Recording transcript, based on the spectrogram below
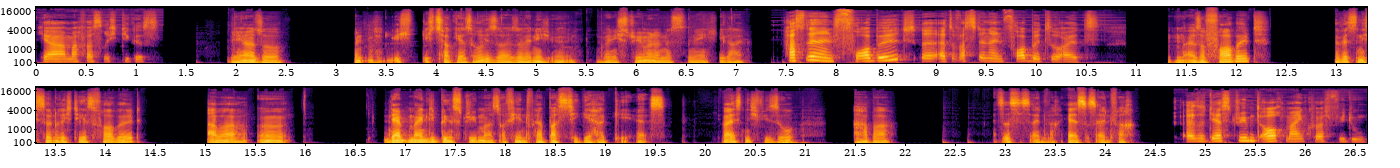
ja, mach was Richtiges? Ja, also, ich, ich zock ja sowieso, also wenn ich, wenn ich streame, dann ist es eigentlich egal. Hast du denn ein Vorbild? Äh, Also was ist denn ein Vorbild so als? Also Vorbild, ich habe jetzt nicht so ein richtiges Vorbild, aber äh, der, mein Lieblingsstreamer ist auf jeden Fall Basti GHGS. Ich weiß nicht wieso, aber es ist es einfach, er ist es einfach. Also der streamt auch Minecraft wie du.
